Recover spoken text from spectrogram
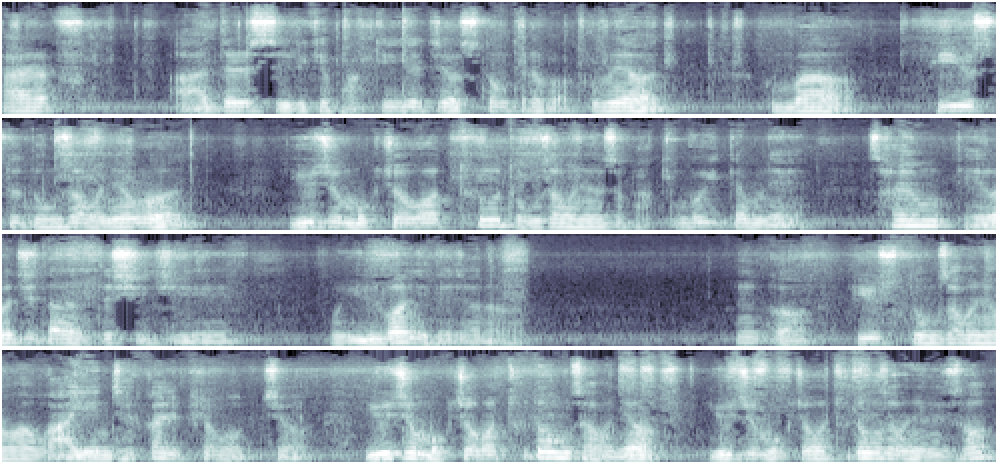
help others. 이렇게 바뀌겠죠? 수동태로 바꾸면. 금방 used 동사 원형은 use 목적어 to 동사 원형에서 바뀐 거기 때문에 사용되어지다는 뜻이지 그럼 1번이 되잖아 그러니까 비유수 동사 원형하고 ing 헷갈릴 필요가 없죠. 유주 목적어 투동사 원형, 유주 목적어 투동사 원형에서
